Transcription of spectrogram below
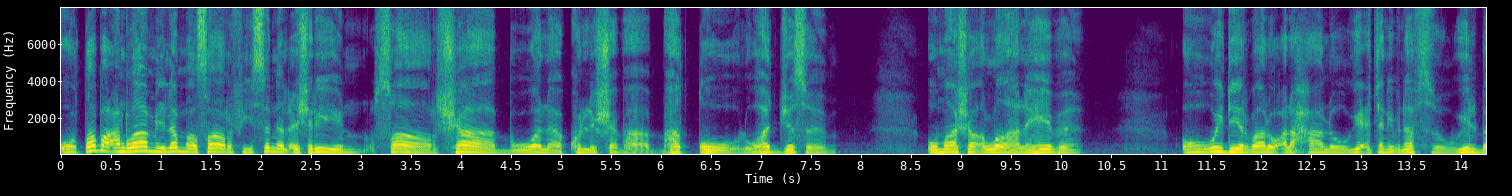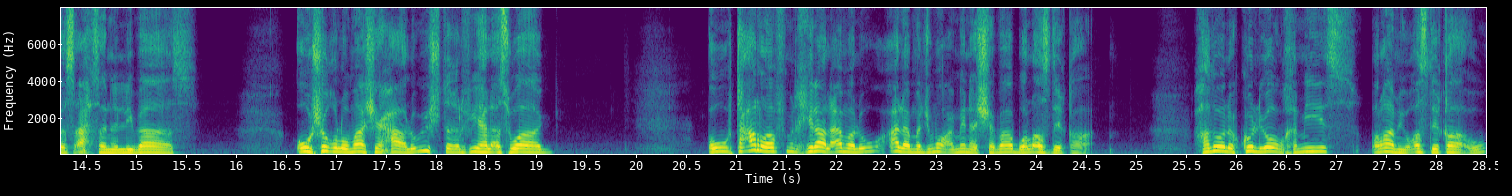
وطبعا رامي لما صار في سن العشرين صار شاب ولا كل الشباب هالطول وهالجسم وما شاء الله الهيبة ويدير باله على حاله ويعتني بنفسه ويلبس أحسن اللباس وشغله ماشي حاله ويشتغل فيها الأسواق. وتعرف من خلال عمله على مجموعة من الشباب والأصدقاء. هذول كل يوم خميس رامي وأصدقائه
